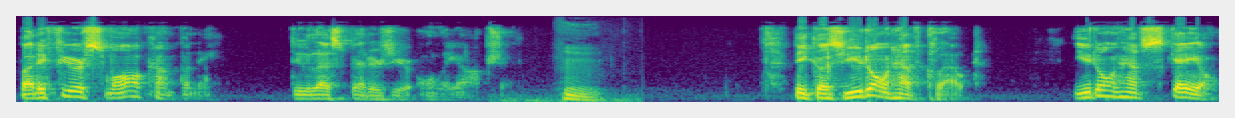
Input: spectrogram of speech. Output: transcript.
But if you're a small company, do less better is your only option. Hmm. Because you don't have clout you don't have scale.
